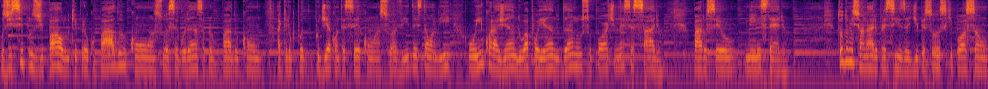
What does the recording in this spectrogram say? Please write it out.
os discípulos de Paulo que, preocupado com a sua segurança, preocupado com aquilo que podia acontecer com a sua vida, estão ali o encorajando, o apoiando, dando o suporte necessário para o seu ministério. Todo missionário precisa de pessoas que possam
